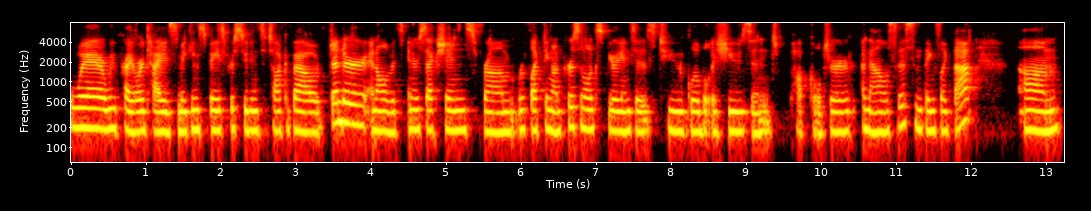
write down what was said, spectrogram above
where we prioritize making space for students to talk about gender and all of its intersections, from reflecting on personal experiences to global issues and pop culture analysis and things like that. Um,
